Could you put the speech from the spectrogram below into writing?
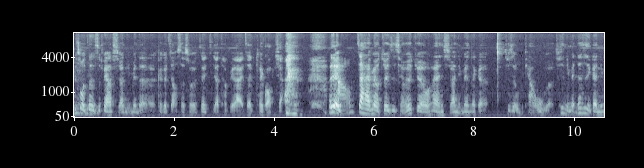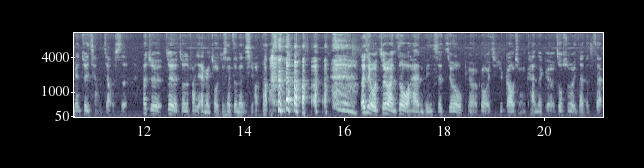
可是我真的是非常喜欢里面的各个角色，所以我这一集要特别来再推广一下。而且在还没有追之前，我就觉得我会很喜欢里面那个就是五条悟了，就是里面那是一个里面最强的角色。他追追了之后就发现，哎，没错，就是真的很喜欢他。而且我追完之后，我还很临时只有我朋友跟我一起去高雄看那个《咒术回战》的展，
